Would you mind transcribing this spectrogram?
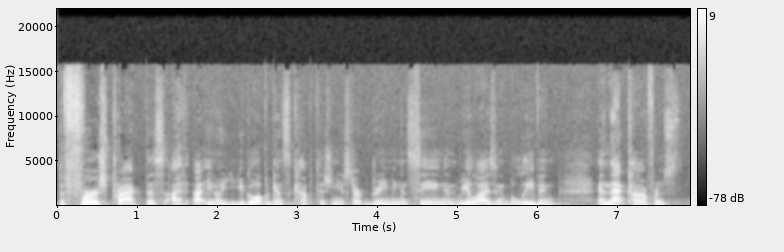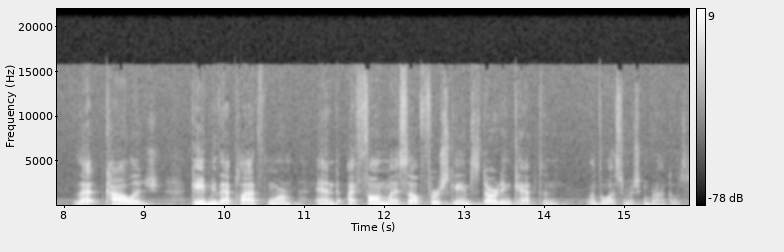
The first practice, I, I, you know, you go up against the competition, you start dreaming and seeing and realizing and believing, and that conference, that college, gave me that platform, and I found myself first game starting captain of the Western Michigan Broncos.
